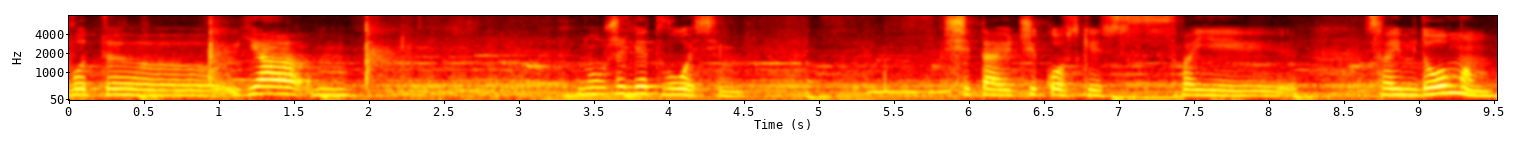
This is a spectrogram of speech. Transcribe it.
Вот э, я ну, уже лет восемь считаю Чайковский своей, своим домом.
